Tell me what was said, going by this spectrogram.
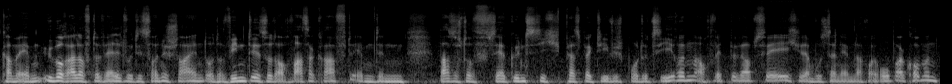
kann man eben überall auf der Welt, wo die Sonne scheint oder Wind ist oder auch Wasserkraft, eben den Wasserstoff sehr günstig perspektivisch produzieren, auch wettbewerbsfähig. Der muss dann eben nach Europa kommen,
